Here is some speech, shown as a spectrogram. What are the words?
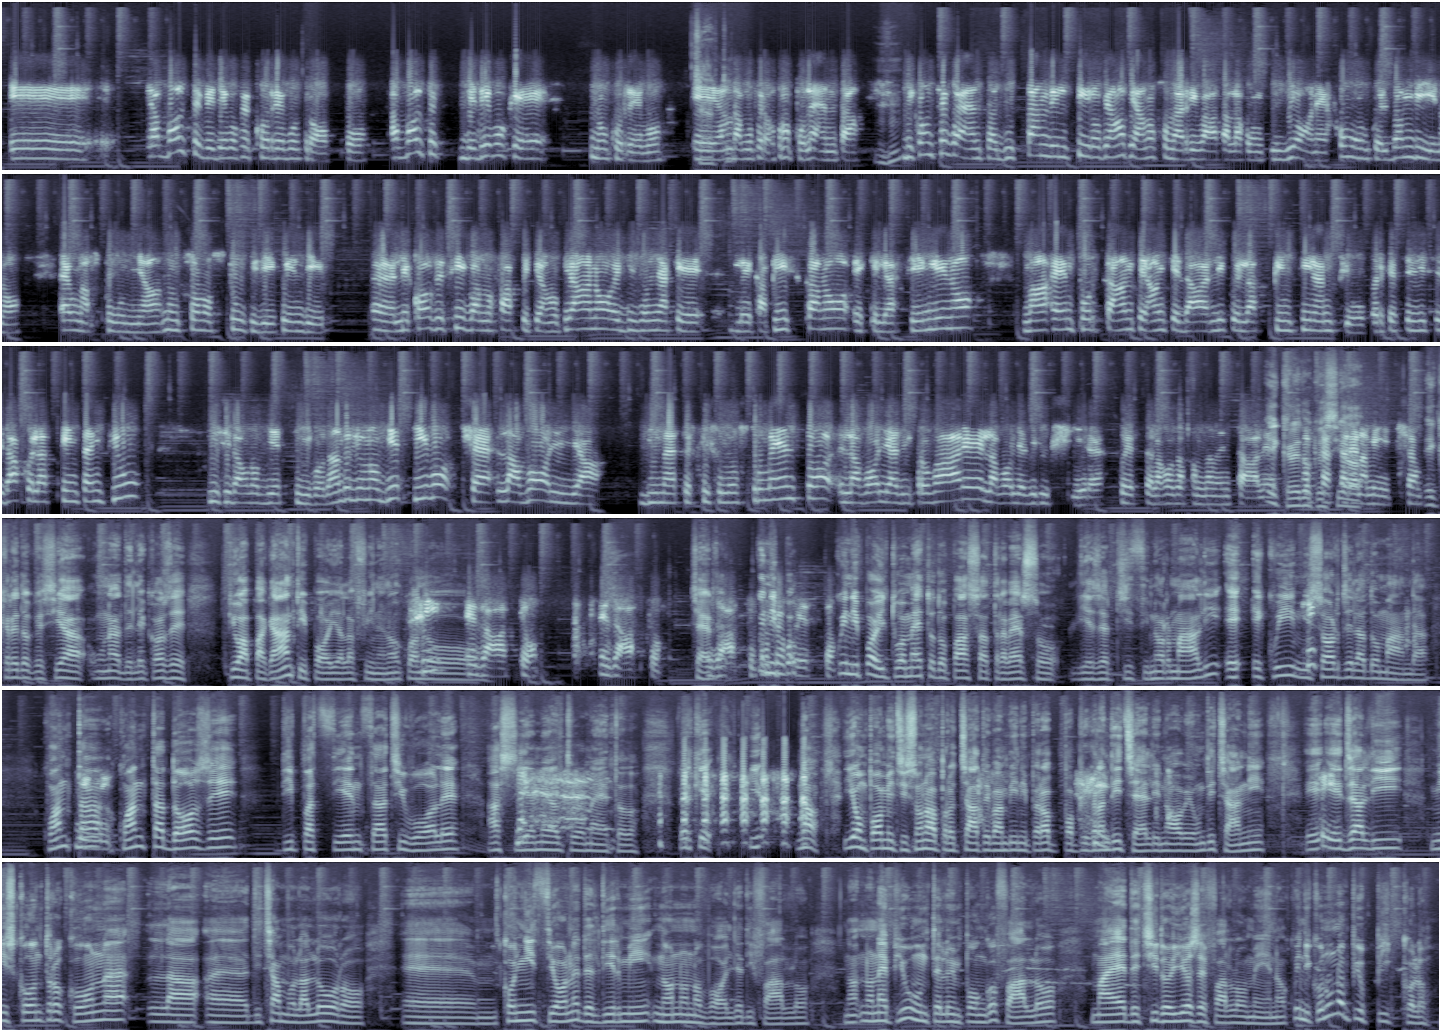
e, e a volte vedevo che correvo troppo, a volte vedevo che non correvo certo. e andavo però troppo lenta. Uh-huh. Di conseguenza, aggiustando il tiro piano piano, sono arrivata alla conclusione. Comunque il bambino è una spugna, non sono stupidi, quindi eh, le cose sì vanno fatte piano piano e bisogna che le capiscano e che le assimilino ma è importante anche dargli quella spintina in più, perché se gli si dà quella spinta in più, gli si dà un obiettivo. Dandogli un obiettivo c'è la voglia di mettersi sullo strumento, la voglia di provare, la voglia di riuscire. Questa è la cosa fondamentale. E credo, che sia, e credo che sia una delle cose più appaganti poi alla fine, no? Quando... Sì, esatto, esatto. Certo. Esatto, quindi, po- quindi, poi il tuo metodo passa attraverso gli esercizi normali e, e qui mi sorge la domanda, quanta, quanta dose di pazienza ci vuole assieme al tuo metodo. Perché io, no, io, un po' mi ci sono approcciato ai bambini, però un po' più grandicelli, 9-11 anni, e, sì. e, già lì mi scontro con la, eh, diciamo, la loro eh, cognizione del dirmi no, non ho voglia di farlo. No, non è più un te lo impongo fallo, ma è decido io se farlo o meno. Quindi con uno più piccolo,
